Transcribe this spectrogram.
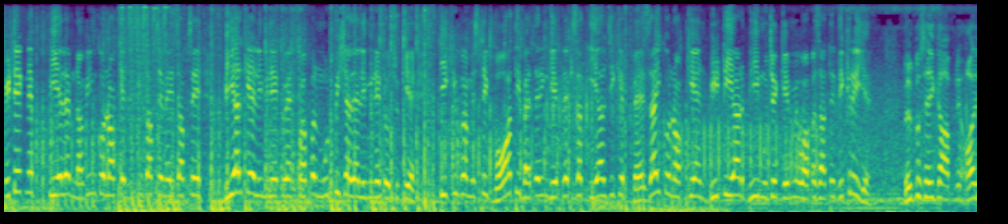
मिटेक ने पीएलएम नवीन को नॉक किया, जिसके हिसाब से, मेरे हिसाब से बीआर के एलिमिनेट हुए पर्पल मूड भी शायद एलिमिनेट हो चुकी है। टीक्यू का मिस्टेक बहुत ही बेहतरीन गेम प्ले के साथ ईएलजी के बेजाई को नॉक किया एंड बीटीआर भी मुझे गेम में वापस आते दिख रही है। बिल्कुल सही कहा आपने। और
